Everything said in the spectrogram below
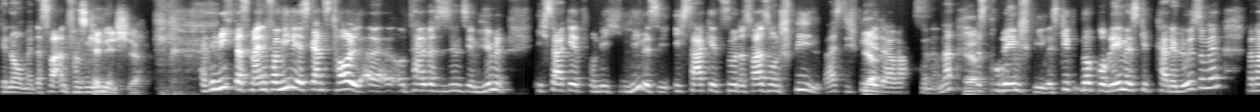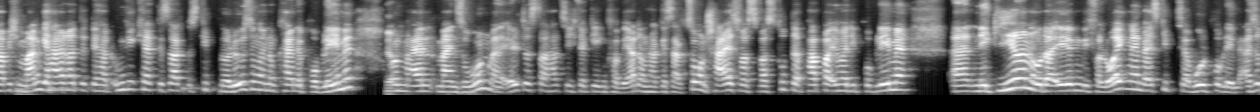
genommen. Das war Anfang. Das kenne ich, ja. Also nicht, dass meine Familie ist ganz toll äh, und teilweise sind sie im Himmel. Ich sage jetzt, und ich liebe sie, ich sage jetzt nur, das war so ein Spiel. Spiel, weißt die Spiele ja. der Erwachsenen, ne? Ja. das Problemspiel. Es gibt nur Probleme, es gibt keine Lösungen. Dann habe ich einen Mann geheiratet, der hat umgekehrt gesagt, es gibt nur Lösungen und keine Probleme. Ja. Und mein, mein Sohn, mein Ältester, hat sich dagegen verwehrt und hat gesagt, so ein Scheiß, was, was tut der Papa immer die Probleme äh, negieren oder irgendwie verleugnen, weil es gibt ja wohl Probleme. Also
